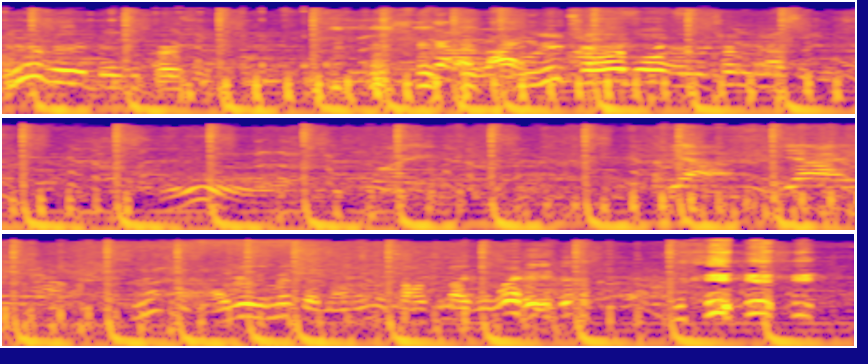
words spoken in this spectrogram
know. You're a very busy person. You got a life. You're terrible at returning messages. Yeah, yeah, I am. Yeah, I really meant that. Now I'm gonna talk to Mike away.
